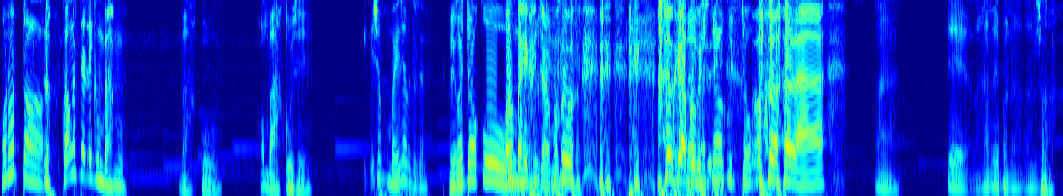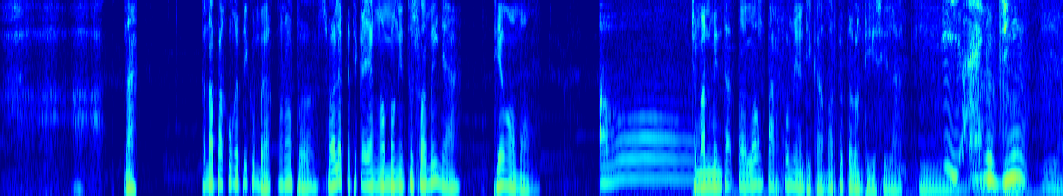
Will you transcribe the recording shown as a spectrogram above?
ngono toh Loh, kok ngerti lagi mbahmu? mbahku oh mbahku sih Iku siapa mbahnya siapa tuh, San? Mbah koncoku Oh, mbahnya kancamu. Aku gak fokus. koncoku cok Oh, lah. Nah, sih, kan dia pernah kan suara. Nah, kenapa aku ngerti mbak kenapa? Soalnya ketika yang ngomong itu suaminya, dia ngomong, Oh. cuman minta tolong parfum yang di kamar tuh tolong diisi lagi. Ih, anjing. Iya,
